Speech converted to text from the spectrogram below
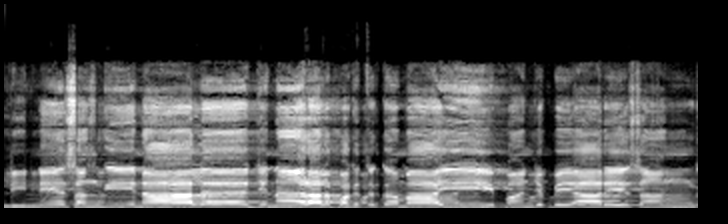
ਲੀਨੇ ਸੰਗੀ ਨਾਲ, ਜਿਨ੍ਹਾਂ ਰਲ ਭਗਤ ਕਮਾਈ, ਪੰਜ ਪਿਆਰੇ ਸੰਗ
